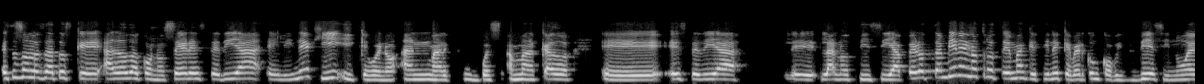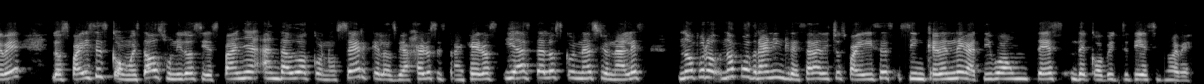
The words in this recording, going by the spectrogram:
Estos son los datos que ha dado a conocer este día el INEGI y que, bueno, han, pues, han marcado eh, este día la noticia, pero también en otro tema que tiene que ver con COVID-19, los países como Estados Unidos y España han dado a conocer que los viajeros extranjeros y hasta los connacionales no, no podrán ingresar a dichos países sin que den negativo a un test de COVID-19.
